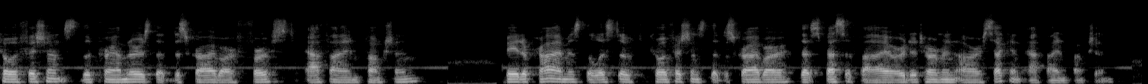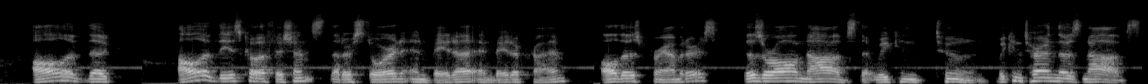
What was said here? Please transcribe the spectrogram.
coefficients, the parameters that describe our first affine function. Beta prime is the list of coefficients that describe our, that specify or determine our second affine function. All of the, all of these coefficients that are stored in beta and beta prime, all those parameters, those are all knobs that we can tune. We can turn those knobs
